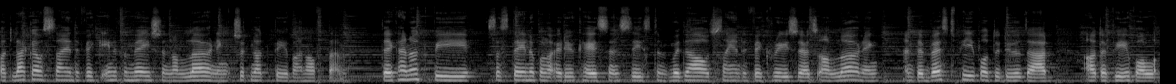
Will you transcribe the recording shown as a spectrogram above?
but lack of scientific information on learning should not be one of them. There cannot be sustainable education system without scientific research on learning, and the best people to do that are the people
